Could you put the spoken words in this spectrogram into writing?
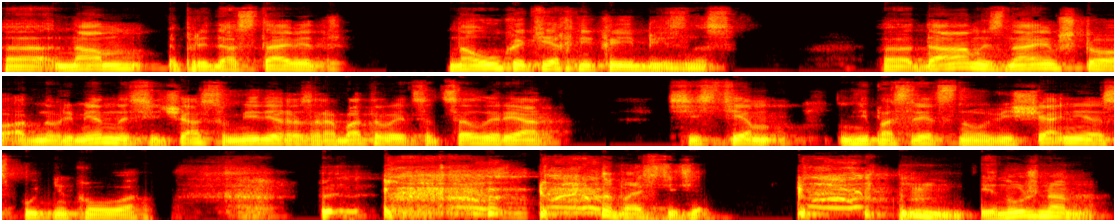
э, нам предоставит наука, техника и бизнес. Э, да, мы знаем, что одновременно сейчас в мире разрабатывается целый ряд систем непосредственного вещания спутникового. Простите. И нужно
